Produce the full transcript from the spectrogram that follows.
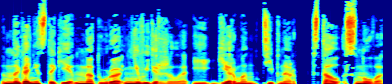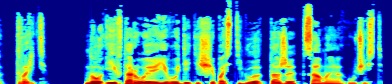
Наконец-таки натура не выдержала, и Герман Типнер стал снова творить. Но и второе его детище постигло та же самая участь.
